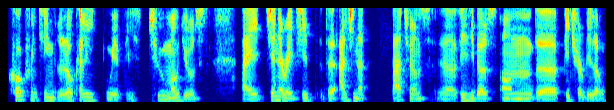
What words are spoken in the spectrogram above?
co-printing locally with these two modules, I generated the alginate patterns uh, visible on the picture below.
